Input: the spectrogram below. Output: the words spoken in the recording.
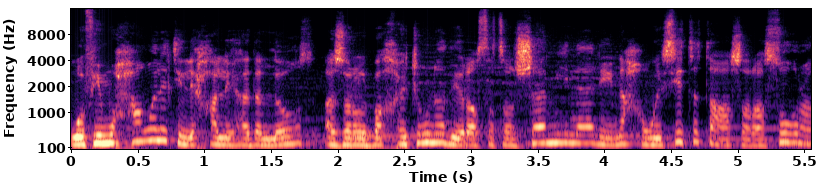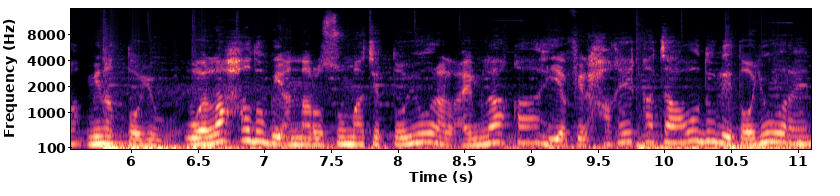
وفي محاولة لحل هذا اللغز أجرى الباحثون دراسة شاملة لنحو 16 صورة من الطيور. ولاحظوا بأن رسومات الطيور العملاقة هي في الحقيقة تعود لطيور.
